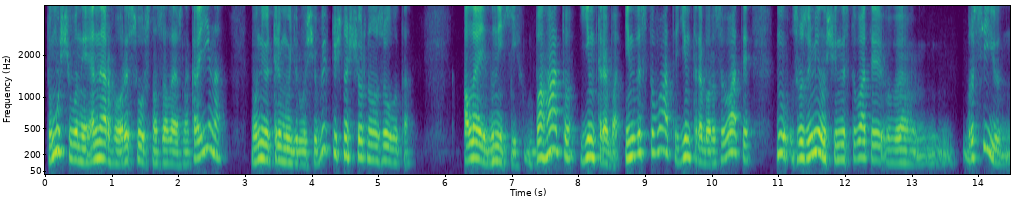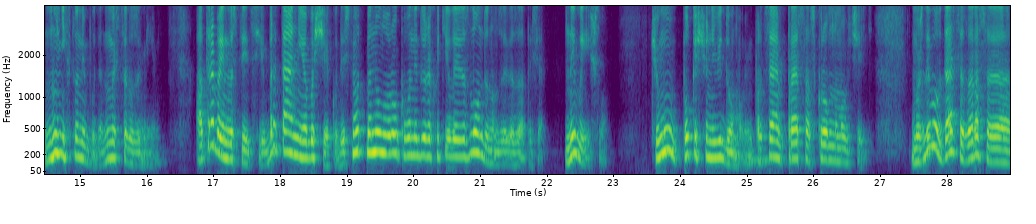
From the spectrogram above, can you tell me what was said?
Тому що вони енергоресурсно залежна країна, вони отримують гроші виключно з чорного золота, але в них їх багато, їм треба інвестувати, їм треба розвивати. Ну, зрозуміло, що інвестувати в Росію ну, ніхто не буде, ну ми ж це розуміємо. А треба інвестиції в Британію або ще кудись. Ну, от минулого року вони дуже хотіли з Лондоном зав'язатися. Не вийшло. Чому поки що невідомо. Про це преса скромно мовчить. Можливо, вдасться зараз е,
